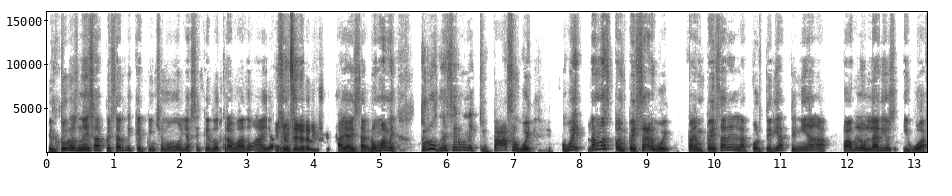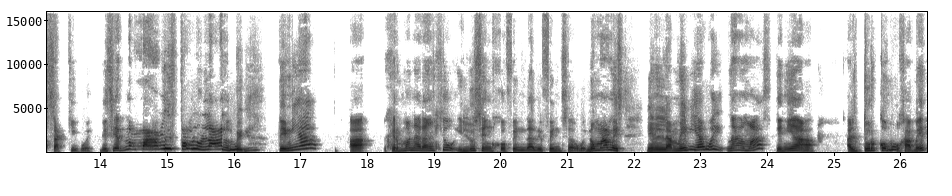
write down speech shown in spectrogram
el Toros Nesa, a pesar de que el pinche Momo ya se quedó trabado, ah, ya, ah, está. No mames, Toros Nesa era un equipazo, güey. Güey, nada más para empezar, güey. Para empezar en la portería tenía a Pablo Larios y Wasaki, güey. Decían, no mames, Pablo Larios, güey. Tenía a Germán Arangio y Lucenhoff en la defensa, güey. No mames, en la media, güey, nada más tenía al turco Mohamed,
